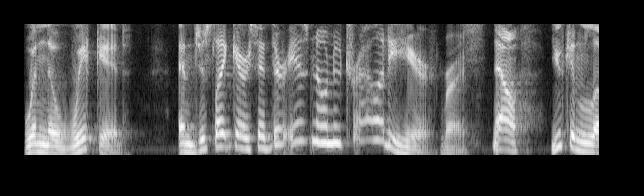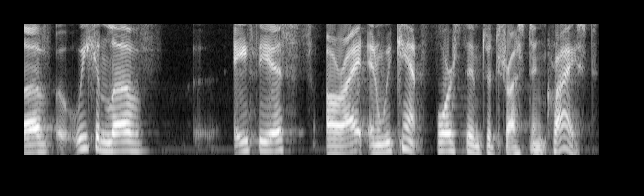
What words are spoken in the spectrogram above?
when the wicked. And just like Gary said, there is no neutrality here. Right. Now, you can love, we can love atheists, all right, and we can't force them to trust in Christ.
